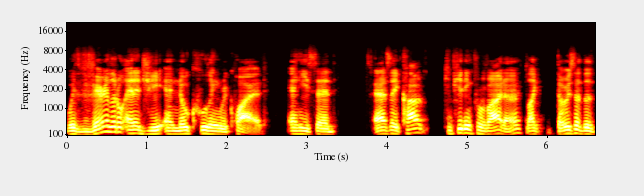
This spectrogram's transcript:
with very little energy and no cooling required. And he said, as a cloud computing provider, like those are the,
